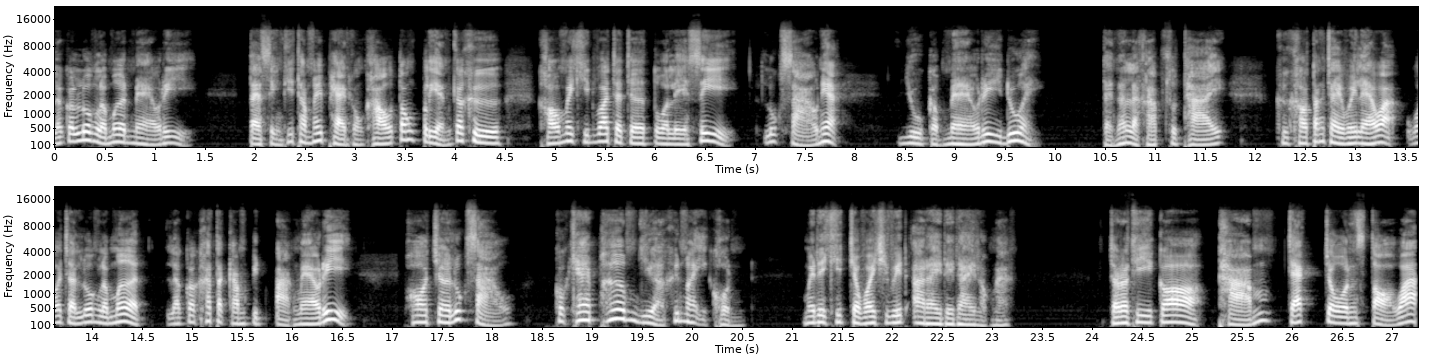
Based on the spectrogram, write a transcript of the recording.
แล้วก็ล่วงละเมิดแมรี่ แต่สิ่งที่ทำให้แผนของเขาต้องเปลี่ยนก็คือ เขาไม่คิดว่าจะเจอตัวเลซี่ ลูกสาวเนี่ย อยู่กับแมรี่ด้วย แต่นั่นแหละครับสุดท้าย คือเขาตั้งใจไว้แล้วอะว่าจะล่วงละเมิด แล้วก็ฆาตกรรมปิดปากแมรี่ พอเจอลูกสาวก็แค่เพิ่มเหยื่อขึ้นมาอีกคน ไม่ได้คิดจะไว้ชีวิตอะไรใด ๆ หรอกนะ เจ้าหน้าที่ก็ถามแจ็คโจนส์ต่อว่า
